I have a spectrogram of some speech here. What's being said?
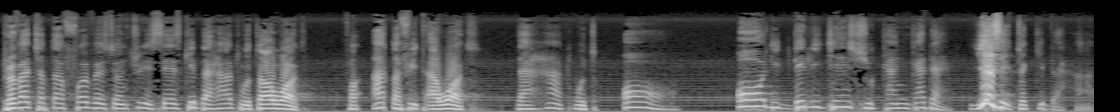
Proverbs chapter 4, verse 23 says, Keep the heart with all what? For out of it are what? The heart with all. All the diligence you can gather. Use it to keep the heart.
